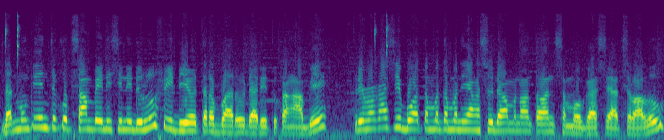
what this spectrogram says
Dan mungkin cukup sampai di sini dulu video terbaru dari Tukang AB. Terima kasih buat teman-teman yang sudah menonton. Semoga sehat selalu.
